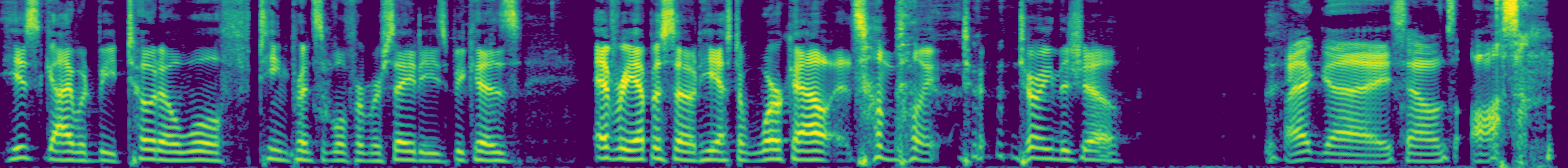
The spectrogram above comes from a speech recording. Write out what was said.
His guy would be Toto Wolff, team principal for Mercedes, because every episode he has to work out at some point dur- during the show. That guy sounds awesome.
